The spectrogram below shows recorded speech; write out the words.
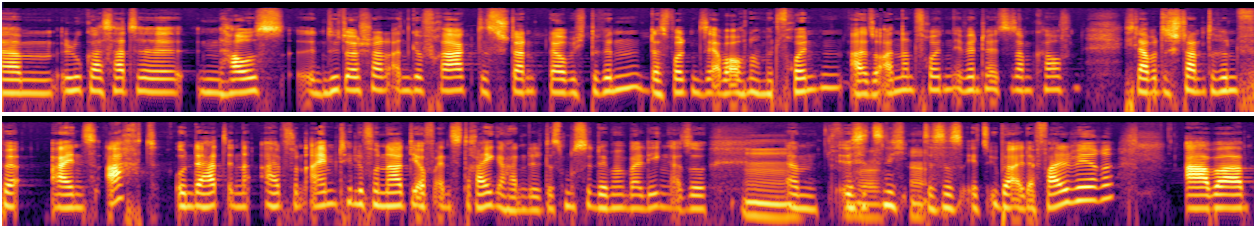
Ähm, Lukas hatte ein Haus in Süddeutschland angefragt, das stand, glaube ich, drin. Das wollten sie aber auch noch mit Freunden, also anderen Freunden eventuell zusammen kaufen. Ich glaube, das stand drin für 1,8 und er hat innerhalb von einem Telefonat die auf 1,3 gehandelt. Das musst du dir mal überlegen. Also ähm, ist jetzt nicht, ja. dass das jetzt überall der Fall wäre, aber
